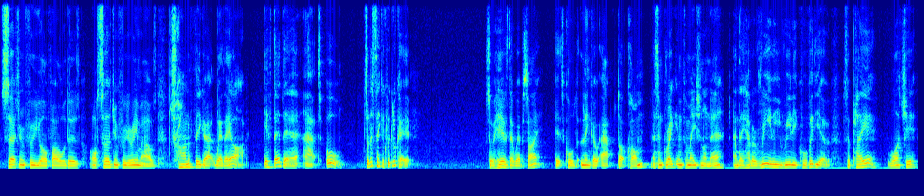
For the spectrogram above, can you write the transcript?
searching through your folders or searching through your emails, trying to figure out where they are, if they're there at all. So let's take a quick look at it. So here's their website. It's called lingoapp.com. There's some great information on there, and they have a really, really cool video. So play it, watch it,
